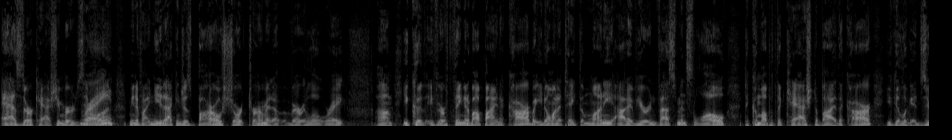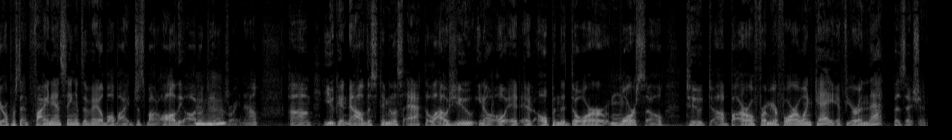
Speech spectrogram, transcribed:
as their cash emergency Right. fund. I mean, if I need it, I can just borrow short term at a very low rate. Um, you could, if you're thinking about buying a car, but you don't want to take the money out of your investments low to come up with the cash to buy the car, you could look at zero percent financing. It's available by just about all the auto dealers right now. Um, you can now the stimulus act allows you, you know, it, it opened the door more so to uh, borrow from your 401k if you're in that position.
